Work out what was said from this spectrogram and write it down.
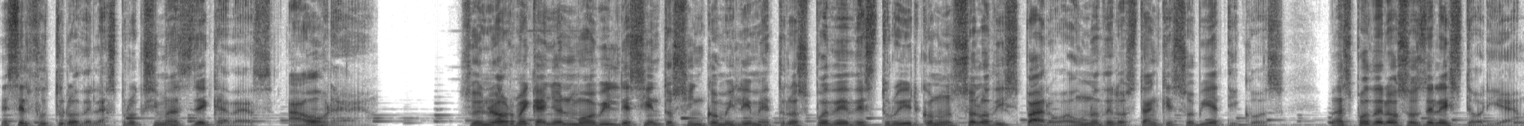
es el futuro de las próximas décadas, ahora. Su enorme cañón móvil de 105 milímetros puede destruir con un solo disparo a uno de los tanques soviéticos más poderosos de la historia,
